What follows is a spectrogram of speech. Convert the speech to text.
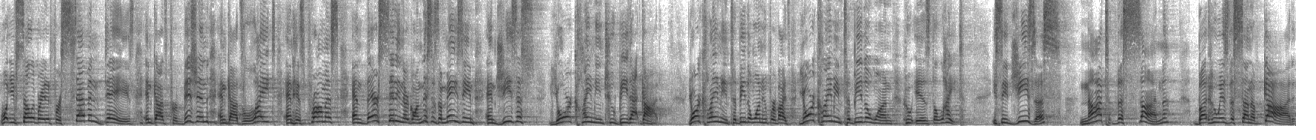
what you've celebrated for seven days in God's provision and God's light and His promise, and they're sitting there going, This is amazing. And Jesus, you're claiming to be that God. You're claiming to be the one who provides. You're claiming to be the one who is the light. You see, Jesus, not the Son, but who is the Son of God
